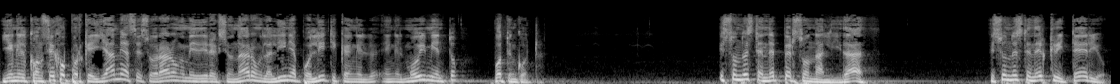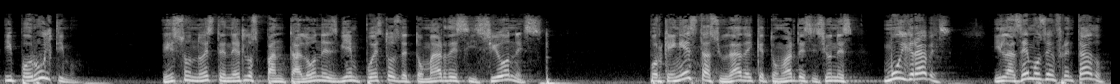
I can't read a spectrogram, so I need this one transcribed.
y en el Consejo, porque ya me asesoraron y me direccionaron la línea política en el, en el movimiento, voto en contra. Eso no es tener personalidad. Eso no es tener criterio. Y por último, Eso no es tener los pantalones bien puestos de tomar decisiones. Porque en esta ciudad hay que tomar decisiones muy graves y las hemos enfrentado.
